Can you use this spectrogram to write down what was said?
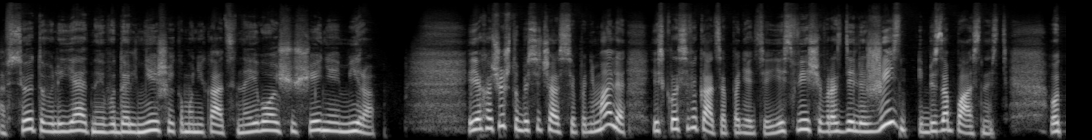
А все это влияет на его дальнейшие коммуникации, на его ощущение мира. И я хочу, чтобы сейчас все понимали, есть классификация понятия, есть вещи в разделе «жизнь» и «безопасность». Вот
